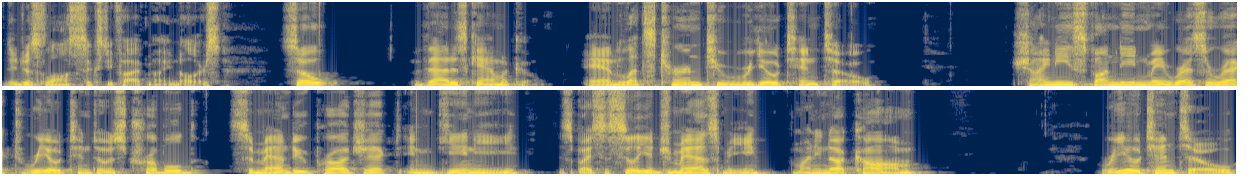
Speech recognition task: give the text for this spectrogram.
they just lost $65 million. So that is Cameco. And let's turn to Rio Tinto. Chinese funding may resurrect Rio Tinto's troubled Simandou project in Guinea. This by Cecilia Jamasmie, mining.com. Rio Tinto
